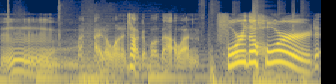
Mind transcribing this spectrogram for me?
Mm, I don't want to talk about that one. For the Horde!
